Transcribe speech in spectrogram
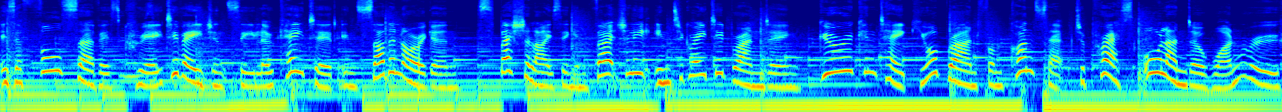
is a full-service creative agency located in Southern Oregon, specializing in virtually integrated branding. Guru can take your brand from concept to press all under one roof.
